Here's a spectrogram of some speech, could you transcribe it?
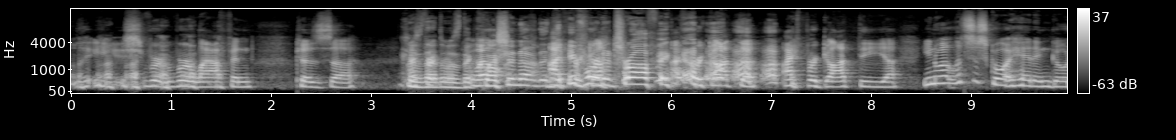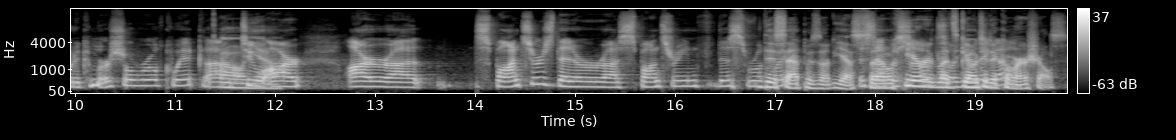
we're, we're laughing because uh, Because that was the well, question of the I day for the traffic. I forgot the. I forgot the. Uh, you know what? Let's just go ahead and go to commercial real quick um, Oh, to yeah. our our uh, sponsors that are uh, sponsoring this real this quick. episode, yes. This so here, episode, so let's go here to the go. commercials.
